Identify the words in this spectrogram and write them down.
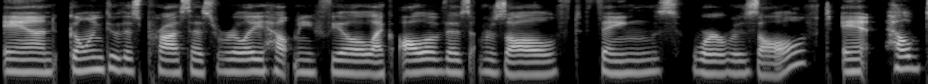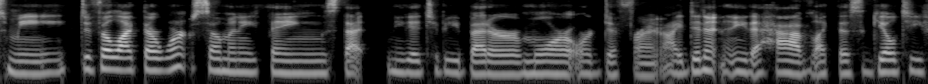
And going through this process really helped me feel like all of those resolved things were resolved and helped me to feel like there weren't so many things that needed to be better, more, or different. I didn't need to have like this guilty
